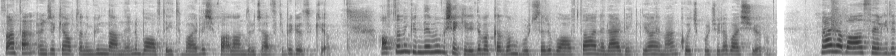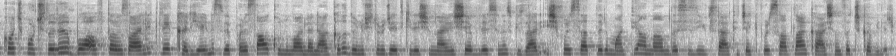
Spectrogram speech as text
Zaten önceki haftanın gündemlerini bu hafta itibariyle şifalandıracağız gibi gözüküyor. Haftanın gündemi bu şekildeydi. Bakalım burçları bu hafta neler bekliyor? Hemen Koç burcuyla başlıyorum. Merhaba sevgili koç burçları. Bu hafta özellikle kariyeriniz ve parasal konularla alakalı dönüştürücü etkileşimler yaşayabilirsiniz. Güzel iş fırsatları, maddi anlamda sizi yükseltecek fırsatlar karşınıza çıkabilir.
